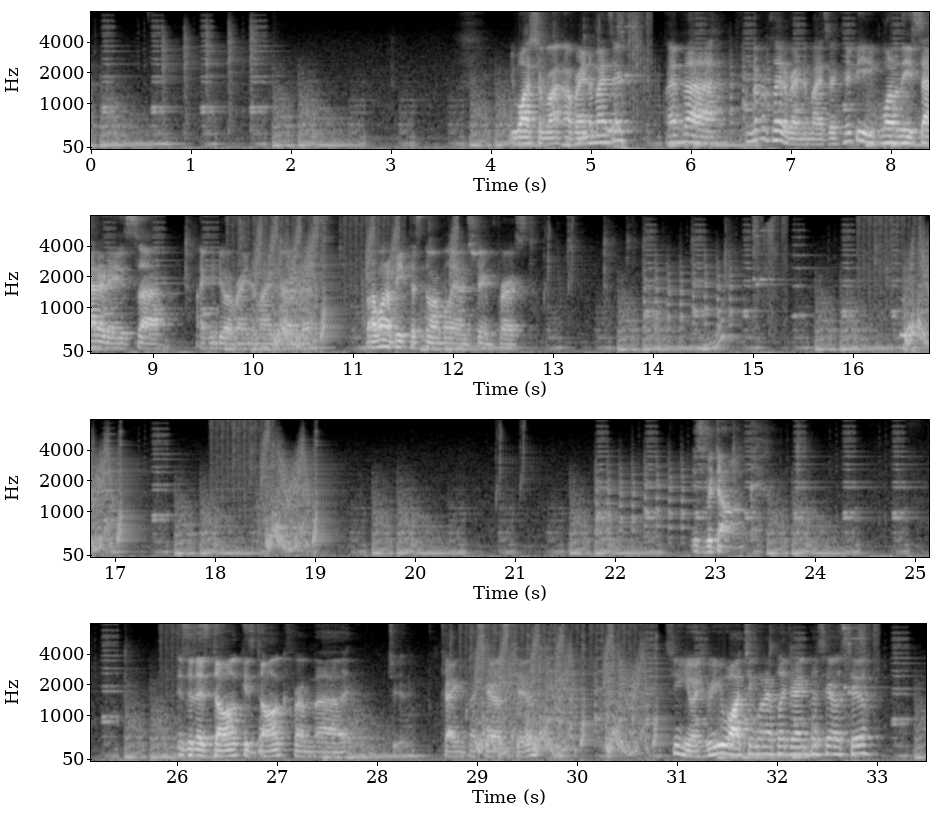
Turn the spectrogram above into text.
You watched a, a randomizer? I've uh, I've never played a randomizer. Maybe one of these Saturdays uh, I can do a randomizer of this. But I want to beat this normally on stream first. Redonk. Is it as donk as Donk from uh, Dragon Quest Heroes 2? So anyways, were you watching when I played Dragon Quest Heroes 2?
